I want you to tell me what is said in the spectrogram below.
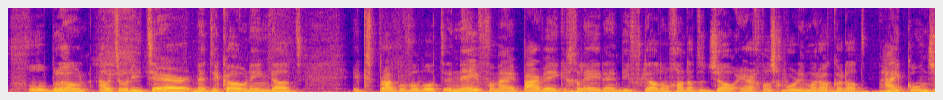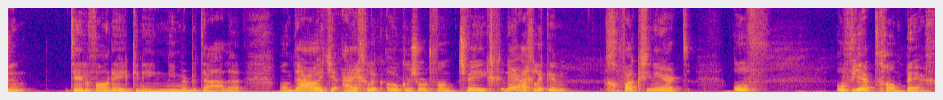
full-blown autoritair met de koning dat... Ik sprak bijvoorbeeld een neef van mij een paar weken geleden. En die vertelde me gewoon dat het zo erg was geworden in Marokko dat hij kon zijn telefoonrekening niet meer betalen. Want daar had je eigenlijk ook een soort van twee... Nee, eigenlijk een gevaccineerd of, of je hebt gewoon pech.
